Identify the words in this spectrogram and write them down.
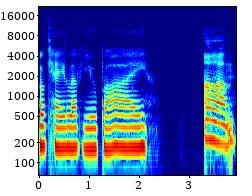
Okay, love you. Bye. Um,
